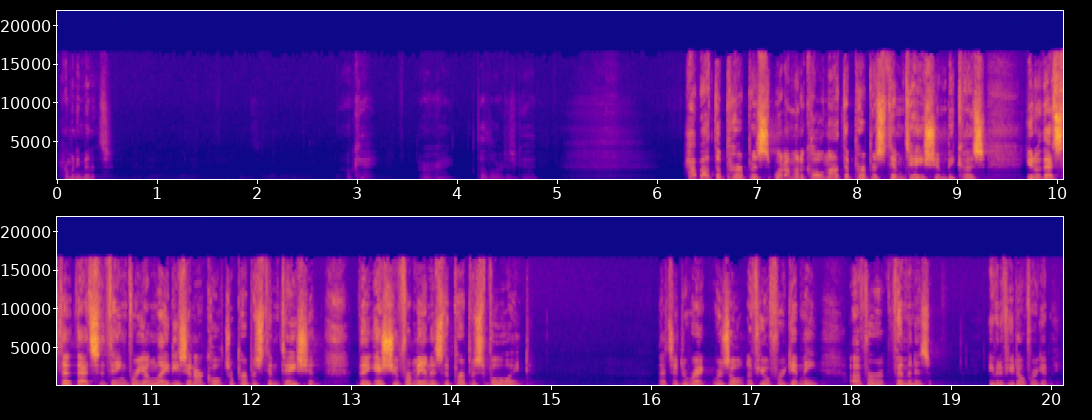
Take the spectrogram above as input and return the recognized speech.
How many minutes? Okay, all right. The Lord is good. How about the purpose, what I'm gonna call not the purpose temptation, because you know that's the that's the thing for young ladies in our culture, purpose temptation. The issue for men is the purpose void. That's a direct result, if you'll forgive me, uh, for feminism, even if you don't forgive me.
